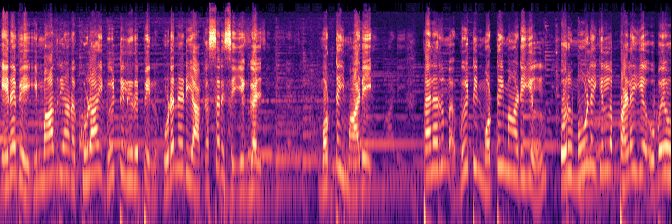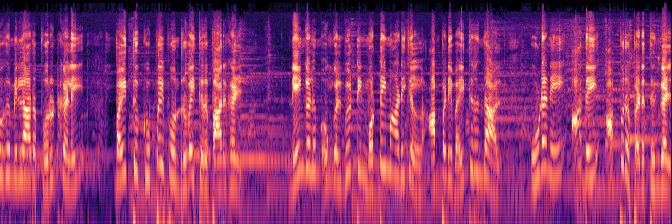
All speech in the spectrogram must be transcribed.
எனவே இம்மாதிரியான குழாய் வீட்டில் இருப்பின் உடனடியாக சரி செய்யுங்கள். மொட்டை மாடி. பலரும் வீட்டின் மொட்டை மாடியில் ஒரு மூலையில் பழைய உபயோகமில்லாத பொருட்களை வைத்து குப்பை போன்று வைத்திருப்பார்கள். நீங்களும் உங்கள் வீட்டின் மொட்டை மாடியில் அப்படி வைத்திருந்தால் உடனே அதை அப்புறப்படுத்துங்கள்.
